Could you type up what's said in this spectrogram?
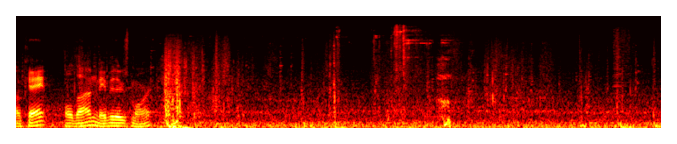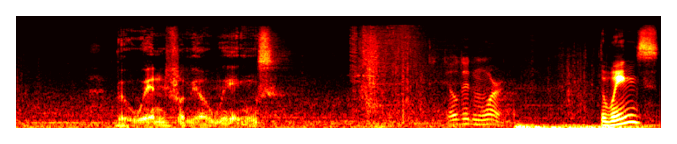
Okay, hold on. Maybe there's more. The wind from your wings. Still didn't work. The wings,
